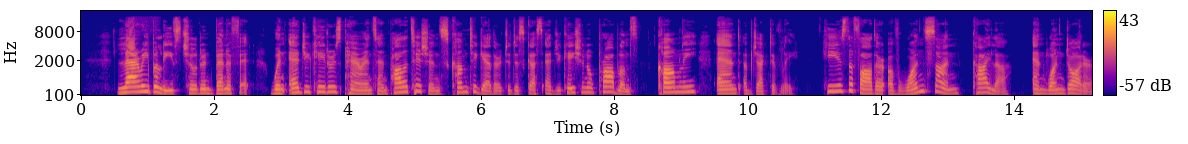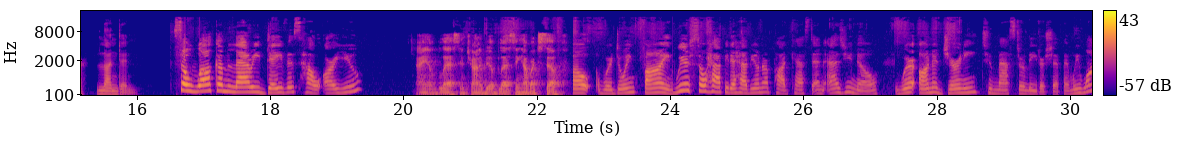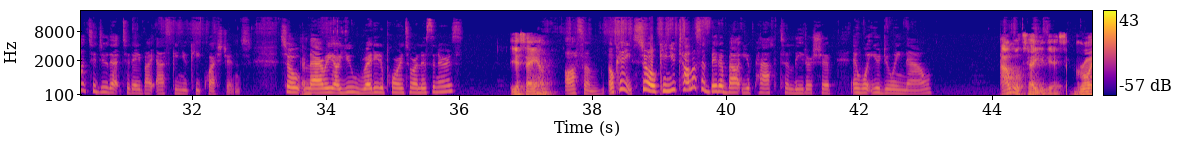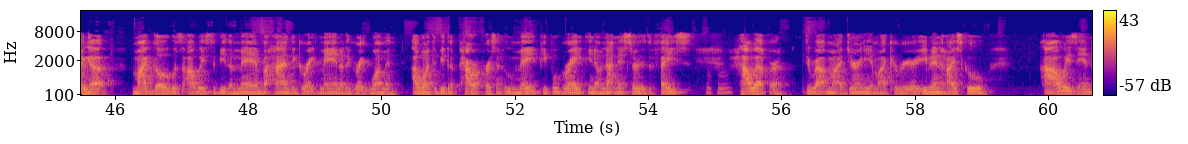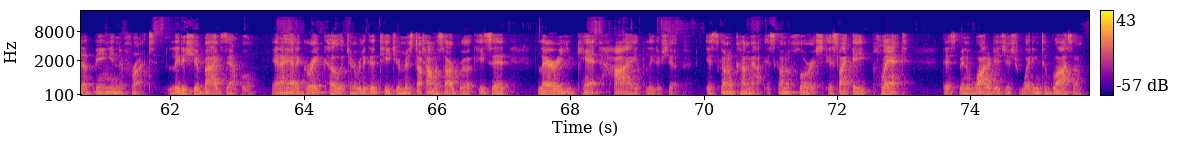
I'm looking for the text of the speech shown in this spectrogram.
Larry believes children benefit when educators, parents, and politicians come together to discuss educational problems calmly and objectively. He is the father of one son, Kyla, and one daughter, London. So, welcome, Larry Davis. How are you? I am blessed and trying to be a blessing. How about yourself? Oh, we're doing fine. We're so happy to have you on our podcast. And as you know, we're on a journey to master leadership. And we want to do that today by asking you key questions. So, okay. Larry, are you ready to pour into our listeners? Yes, I am. Awesome. Okay, so can you tell us a bit about your path to leadership and what you're doing now? I will tell you this. Growing up, my goal was always to be the man behind the great man or the great woman. I want to be the power person who made people great, you know, not necessarily the face. Mm-hmm. However, throughout my journey in my career, even in high school, I always end up being in the front, leadership by example. And I had a great coach and a really good teacher, Mr. Thomas Arbrook. He said, Larry, you can't hide leadership. It's going to come out. It's going to flourish. It's like a plant that's been watered, it's just waiting to blossom.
